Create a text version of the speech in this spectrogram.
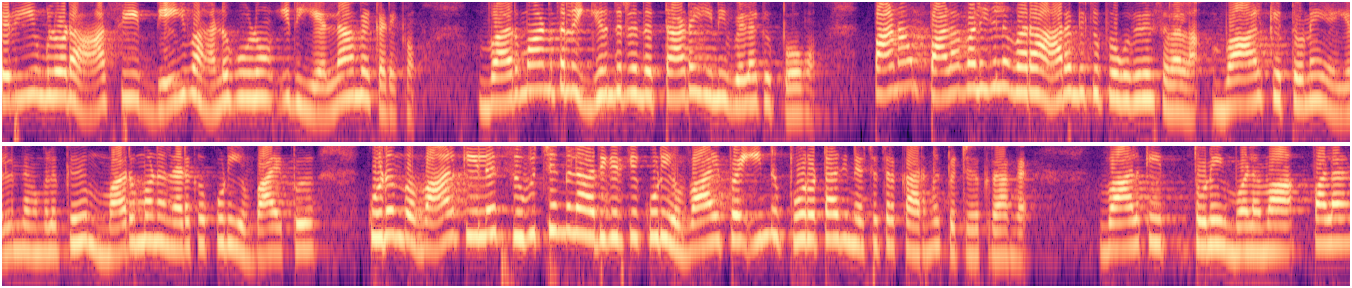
பெரியவங்களோட ஆசை தெய்வ அனுகூலம் இது எல்லாமே கிடைக்கும். வருமானத்தில் இருந்துட்டு இருந்த தடை இனி விலகி போகும். பணம் பல வழிகளும் வர ஆரம்பிக்க போகுதுன்னு சொல்லலாம். வாழ்க்கை துணையை இழந்தவங்களுக்கு மறுமணம் நடக்கக்கூடிய வாய்ப்பு குடும்ப வாழ்க்கையில சுபிச்சங்களை அதிகரிக்கக்கூடிய வாய்ப்பை இன்னும் புரட்டாதி நட்சத்திரக்காரங்கள் பெற்றிருக்கிறாங்க. வாழ்க்கை துணை மூலமா பல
